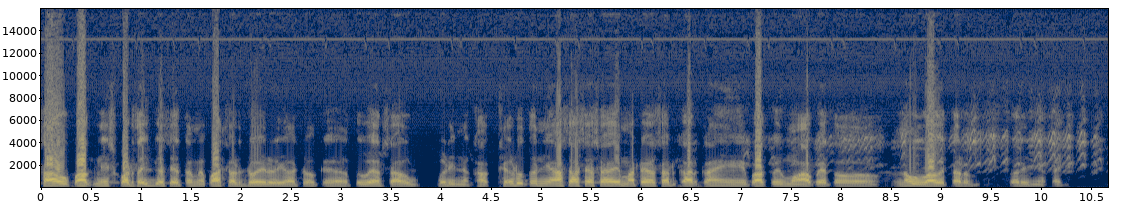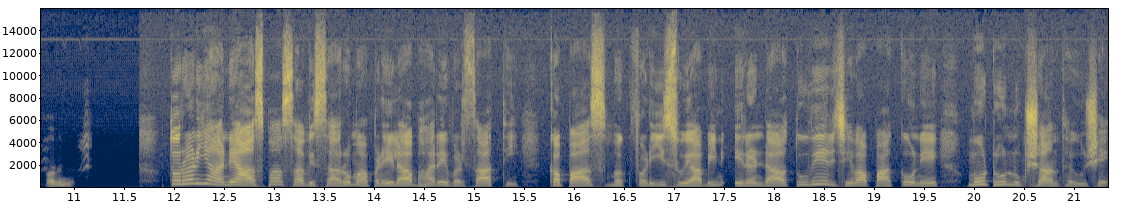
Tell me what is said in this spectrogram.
સાવ પાક નિષ્ફળ થઈ ગયો છે. તમે પાછળ જોઈ રહ્યા છો કે તુવેર સાવ બળીને ખાક. ખેડૂતોની આશા છે સહાય માટે સરકાર કઈ પાક વીમો આપે તો નવું વાવેતર કરીને કઈ કરીએ. તોરણિયા અને આસપાસના વિસ્તારોમાં પડેલા ભારે વરસાદથી કપાસ, મગફળી, સોયાબીન, એરંડા, તુવેર જેવા પાકોને મોટું નુકસાન થયું છે.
